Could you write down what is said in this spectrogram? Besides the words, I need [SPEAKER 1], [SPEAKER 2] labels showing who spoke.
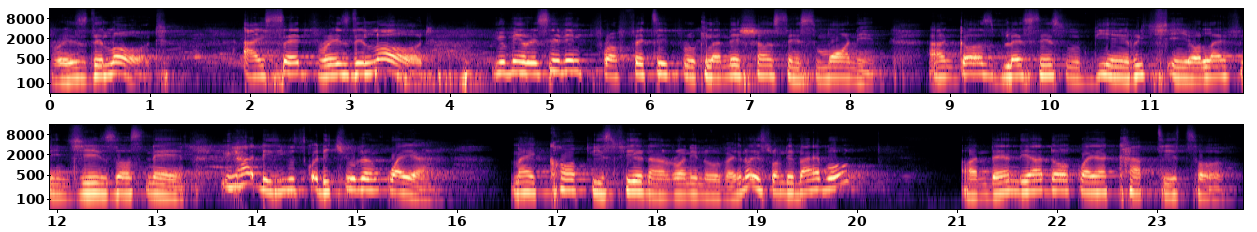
[SPEAKER 1] Praise the Lord. I said, Praise the Lord. You've been receiving prophetic proclamation since morning, and God's blessings will be enriched in your life in Jesus' name. You had the youth, the children choir. My cup is filled and running over. You know, it's from the Bible. And then the adult choir capped it off.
